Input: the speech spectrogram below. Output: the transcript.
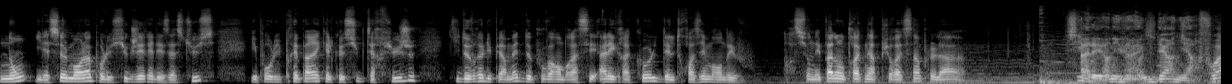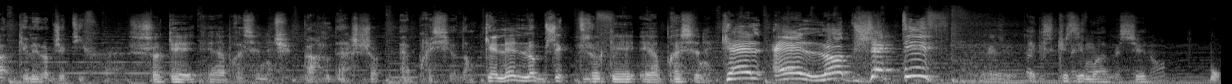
Non, il est seulement là pour lui suggérer des astuces et pour lui préparer quelques subterfuges qui devraient lui permettre de pouvoir embrasser Allegra Cole dès le troisième rendez-vous. Alors si on n'est pas dans le traquenard pur et simple là, Allez, on y va. Une dernière fois, quel est l'objectif? Choqué et impressionné. Tu parles d'un choc impressionnant. Quel est l'objectif? Choqué et impressionné. Quel est l'objectif? Excusez-moi, monsieur. Bon,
